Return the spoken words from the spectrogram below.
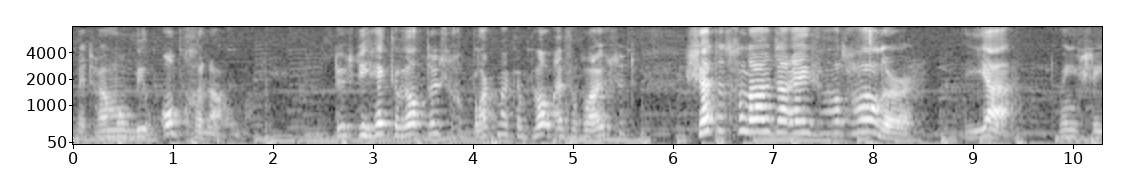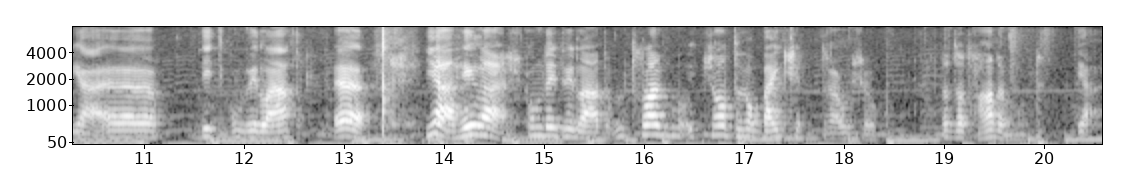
met haar mobiel opgenomen. Dus die er wel tussen geplakt, maar ik heb wel even geluisterd. Zet het geluid daar even wat harder. Ja, tenminste, ja, eh, dit komt weer later. Eh, ja, helaas, komt dit weer later. Het geluid, ik zal het er wel bij zetten trouwens ook. Dat dat harder moet, ja.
